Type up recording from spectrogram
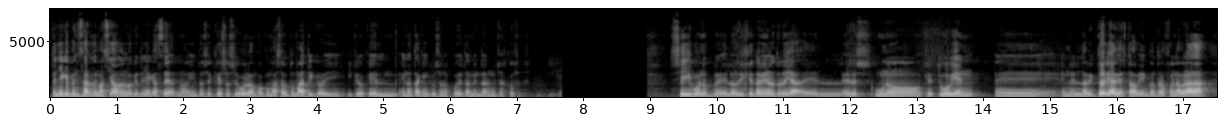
tenía que pensar demasiado en lo que tenía que hacer, ¿no? Y entonces que eso se vuelva un poco más automático y, y creo que él en ataque incluso nos puede también dar muchas cosas. Sí, bueno, eh, lo dije también el otro día. Él, es uno que estuvo bien en la victoria, había estado bien contra Fuenlabrada.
